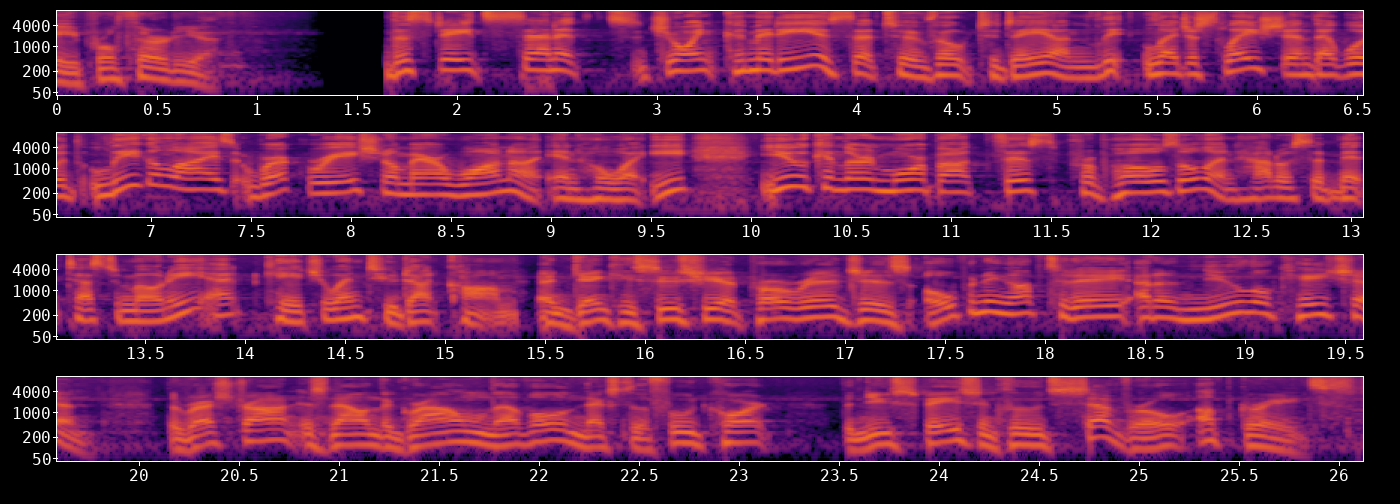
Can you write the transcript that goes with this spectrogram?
April 30th. The state Senate's Joint Committee is set to vote today on le legislation that would legalize recreational marijuana in Hawaii. You can learn more about this proposal and how to submit testimony at KHON2.com. And Genki Sushi at Pearlridge is opening up today at a new location. The restaurant is now on the ground level next to the food court. The new space includes several upgrades.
